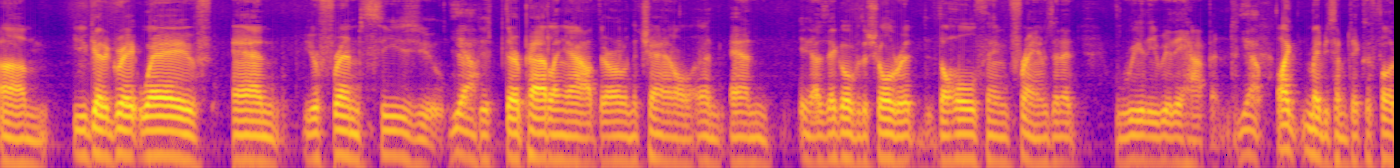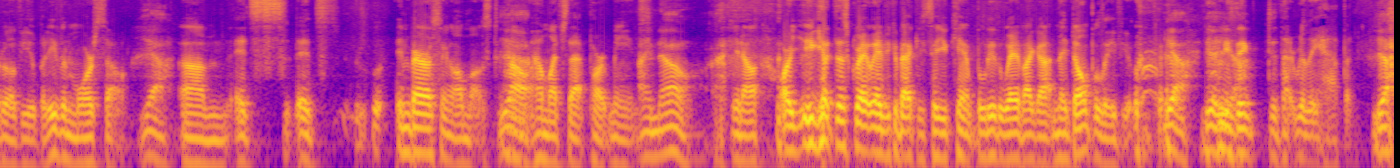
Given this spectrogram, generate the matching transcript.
um, you get a great wave and your friend sees you. Yeah. they're paddling out, they're on the channel, and and you know as they go over the shoulder, it, the whole thing frames, and it really, really happened. Yeah. like maybe someone takes a photo of you, but even more so. Yeah, Um, it's it's embarrassing almost Yeah. how, how much that part means. I know. You know, or you get this great wave, you come back and you say you can't believe the wave I got, and they don't believe you. Yeah, yeah, and you yeah. think, did that really happen? Yeah.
